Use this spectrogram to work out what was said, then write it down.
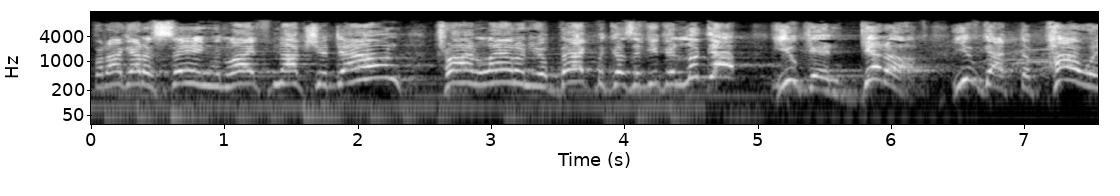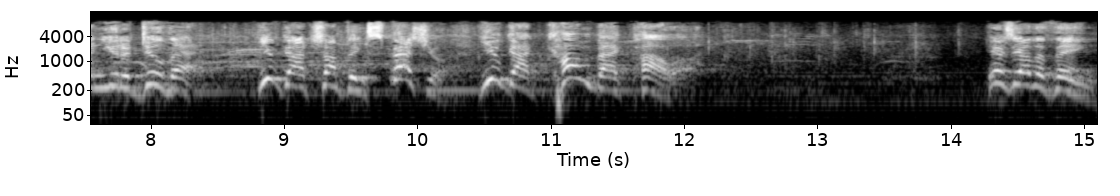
But I got a saying when life knocks you down, try and land on your back because if you can look up, you can get up. You've got the power in you to do that. You've got something special. You've got comeback power. Here's the other thing.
